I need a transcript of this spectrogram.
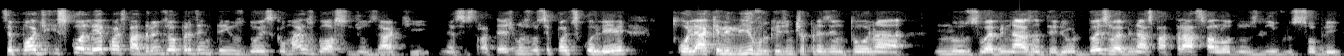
Você pode escolher quais padrões, eu apresentei os dois que eu mais gosto de usar aqui nessa estratégia, mas você pode escolher, olhar aquele livro que a gente apresentou na, nos webinars anteriores, dois webinars para trás, falou dos livros sobre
